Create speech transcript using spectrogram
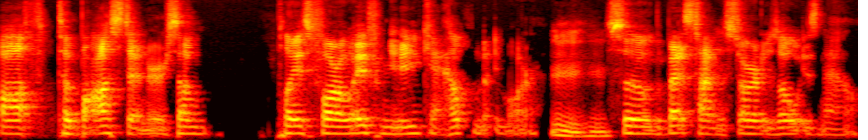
off to Boston or some place far away from you, you can't help him anymore. hmm So the best time to start is always now.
